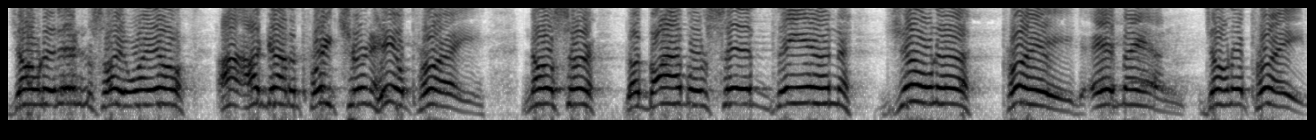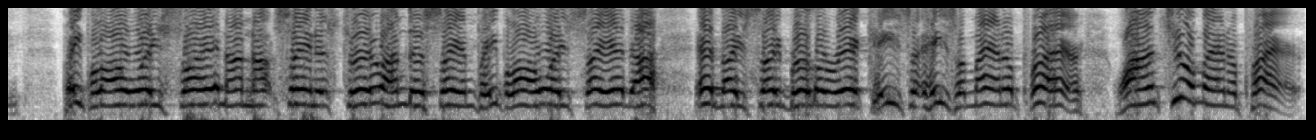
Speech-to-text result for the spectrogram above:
Jonah didn't say, Well, I, I got a preacher and he'll pray. No, sir. The Bible said, Then Jonah prayed. Amen. Jonah prayed. People always say, and I'm not saying it's true, I'm just saying people always say it, uh, and they say, Brother Rick, he's a, he's a man of prayer. Why aren't you a man of prayer?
